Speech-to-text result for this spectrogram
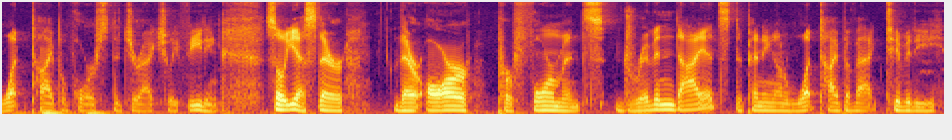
what type of horse that you're actually feeding. So yes there there are performance driven diets depending on what type of activity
